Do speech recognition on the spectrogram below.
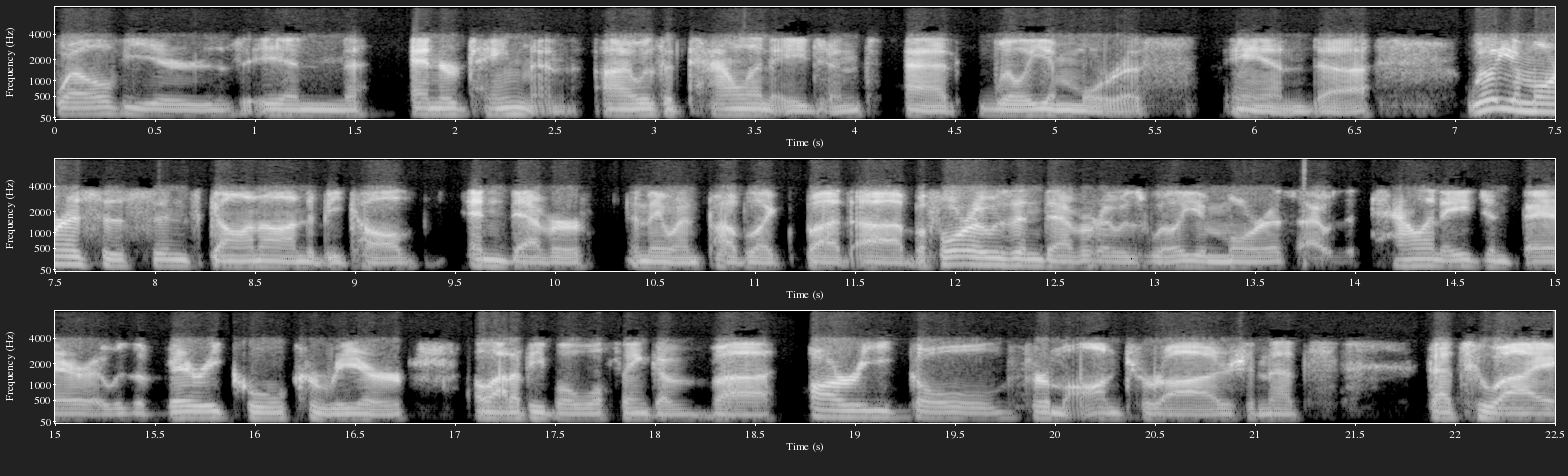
12 years in entertainment. I was a talent agent at William Morris, and uh, William Morris has since gone on to be called Endeavor, and they went public. But uh, before it was Endeavor, it was William Morris. I was a talent agent there. It was a very cool career. A lot of people will think of uh, Ari Gold from Entourage, and that's that's who I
